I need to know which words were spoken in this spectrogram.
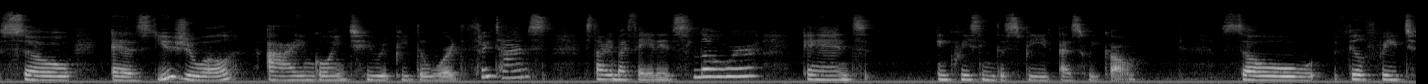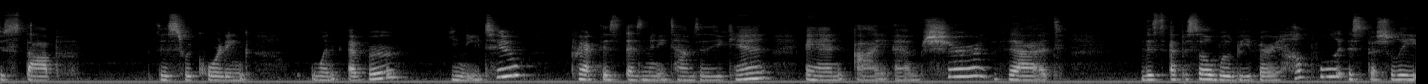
So, as usual, I am going to repeat the word three times, starting by saying it slower and increasing the speed as we go. So, feel free to stop this recording whenever you need to. Practice as many times as you can and I am sure that this episode will be very helpful, especially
